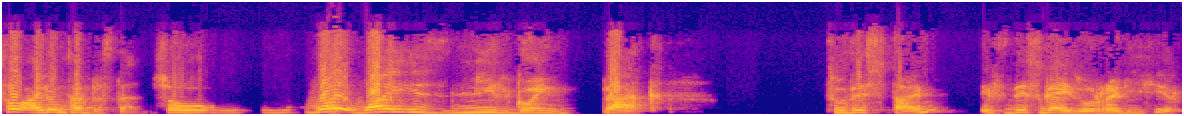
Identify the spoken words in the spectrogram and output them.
so I don't understand. So why why is Neil going back to this time if this guy is already here?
